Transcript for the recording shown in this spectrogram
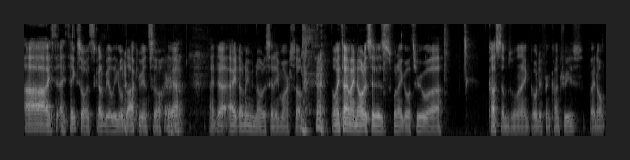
uh, I, th- I think so. It's got to be a legal document. So Fair yeah, enough. I, d- I don't even notice it anymore. So the only time I notice it is when I go through uh, customs when I go different countries. If I don't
